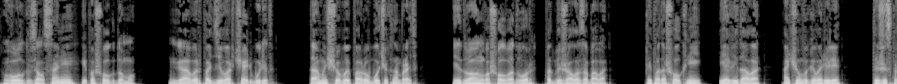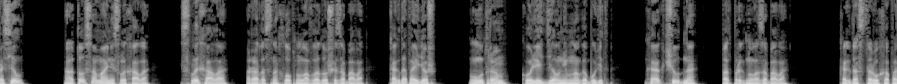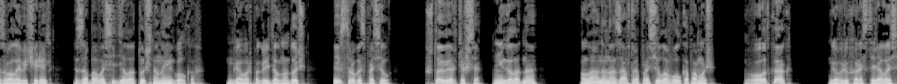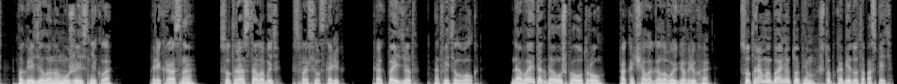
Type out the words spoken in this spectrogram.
Волк взял сани и пошел к дому. Гавр поди будет. Там еще бы пару бочек набрать. Едва он вошел во двор, подбежала забава. «Ты подошел к ней? Я видала. О чем вы говорили? Ты же спросил?» «А то сама не слыхала». «Слыхала», — радостно хлопнула в ладоши забава. «Когда пойдешь?» «Утром, коли дел немного будет». «Как чудно!» — подпрыгнула забава. Когда старуха позвала вечерять, Забава сидела точно на иголках. Гавар поглядел на дочь и строго спросил. «Что вертишься? Не голодна?» Лана на завтра просила волка помочь. «Вот как?» Гаврюха растерялась, поглядела на мужа и сникла. «Прекрасно. С утра стало быть?» — спросил старик. «Как пойдет», — ответил волк. «Давай тогда уж поутру», — покачала головой Гаврюха. «С утра мы баню топим, чтоб к обеду-то поспеть».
